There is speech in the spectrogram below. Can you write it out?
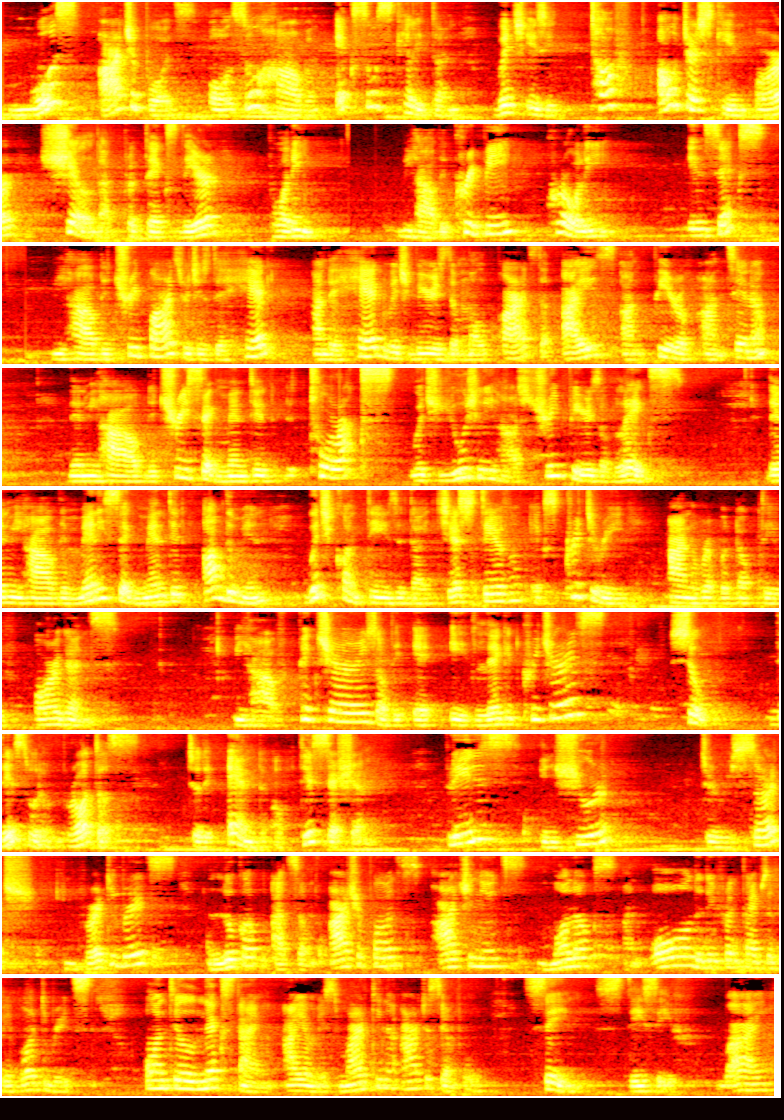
Most Arthropods also have an exoskeleton, which is a tough outer skin or shell that protects their body. We have the creepy, crawly insects. We have the three parts, which is the head, and the head, which bears the mouth parts, the eyes, and pair of antenna. Then we have the three segmented, the thorax, which usually has three pairs of legs. Then we have the many segmented abdomen, which contains the digestive, excretory, and reproductive organs. We have pictures of the eight-legged creatures. So, this would have brought us to the end of this session. Please ensure to research invertebrates look up at some arthropods, arachnids, mollusks, and all the different types of invertebrates. Until next time, I am Miss Martina Archisemple saying stay safe. Bye.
